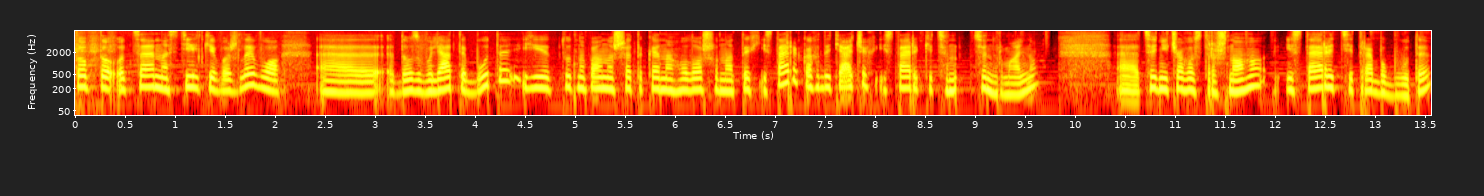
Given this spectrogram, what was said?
Тобто, оце настільки важливо е, дозволяти бути. І тут, напевно, ще таке наголошу на тих істериках дитячих. Істерики це, це нормально, е, це нічого страшного. Істериці треба бути.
